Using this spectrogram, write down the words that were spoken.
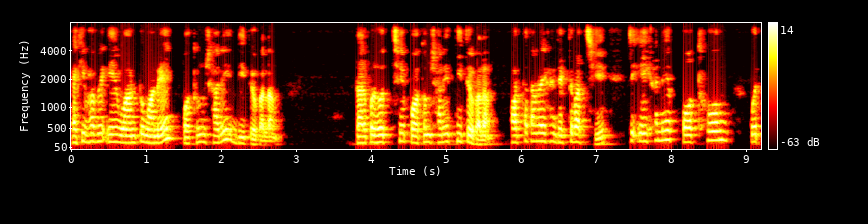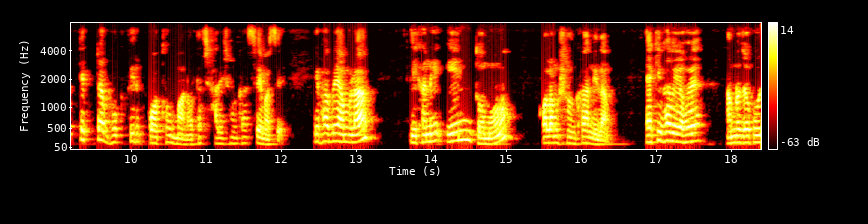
একইভাবে এ ওয়ান টু মানে প্রথম সারি, দ্বিতীয় কলাম। তারপর হচ্ছে প্রথম সারি, তৃতীয় কলাম। অর্থাৎ আমরা এখানে দেখতে পাচ্ছি যে এখানে প্রথম প্রত্যেকটা ভক্তির প্রথম মান, অর্থাৎ সারি সংখ্যা সেম আছে। এভাবে আমরা এখানে এন তম কলাম সংখ্যা নিলাম। একইভাবে এভাবে আমরা যখন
